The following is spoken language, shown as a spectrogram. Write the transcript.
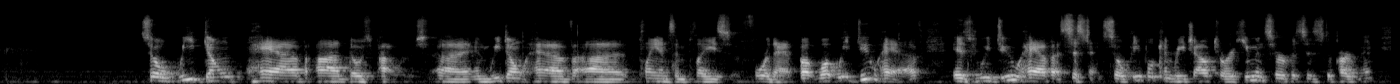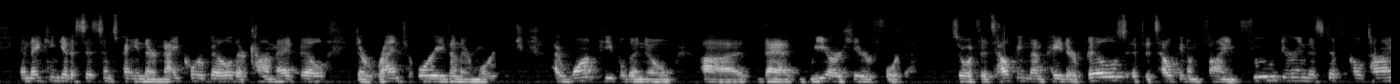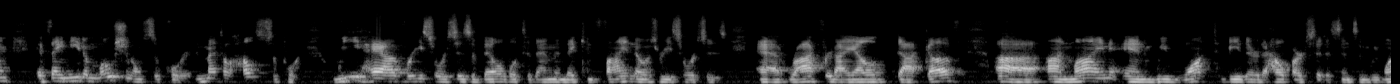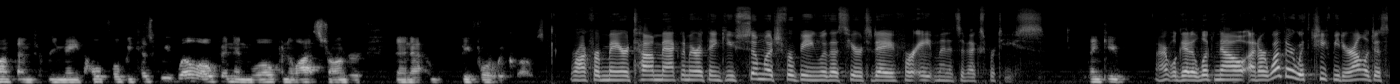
So we don't have uh, those powers, uh, and we don't have uh, plans in place for that. But what we do have is we do have assistance. So people can reach out to our human services department, and they can get assistance paying their NICOR bill, their ComEd bill, their rent, or even their mortgage. I want people to know uh, that we are here for them. So if it's helping them pay their bills, if it's helping them find food during this difficult time, if they need emotional support and mental health support, we have resources available to them and they can find those resources at rockfordil.gov uh, online. And we want to be there to help our citizens and we want them to remain hopeful because we will open and we'll open a lot stronger than uh, before we closed. Rockford Mayor Tom McNamara, thank you so much for being with us here today for eight minutes of expertise. Thank you. All right, we'll get a look now at our weather with Chief Meteorologist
